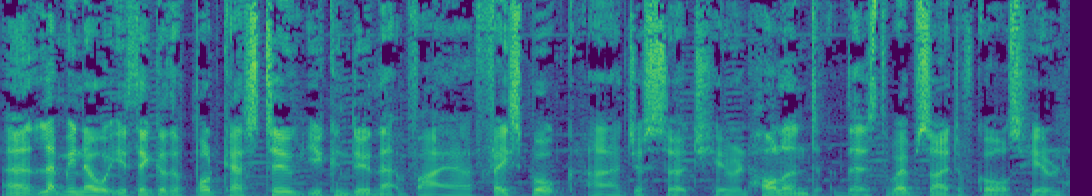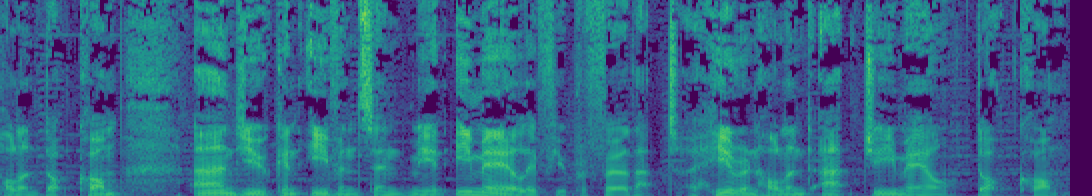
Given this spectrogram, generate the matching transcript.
Uh, let me know what you think of the podcast too. You can do that via Facebook. Uh, just search Here in Holland. There's the website, of course, hereinholland.com. And you can even send me an email if you prefer that, uh, hereinholland at gmail.com.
